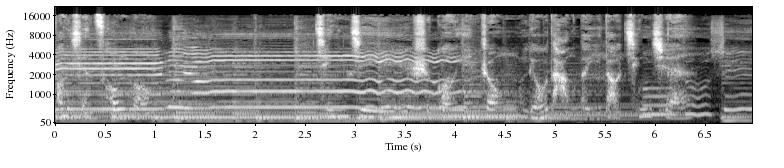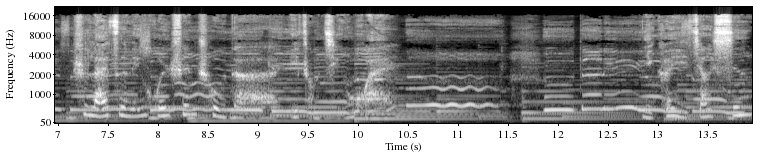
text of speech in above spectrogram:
方显从容。记忆是光阴中流淌的一道清泉，是来自灵魂深处的一种情怀。你可以将心。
